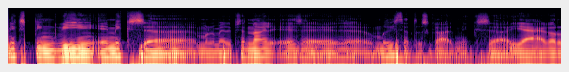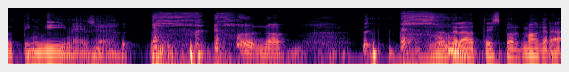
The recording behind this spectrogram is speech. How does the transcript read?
miks pingviin, miks äh, mulle meeldib see nali, see, see mõistatus ka, et miks äh, jääkarud pingviine ei söö. noh, nad elavad teist poolt maakera.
